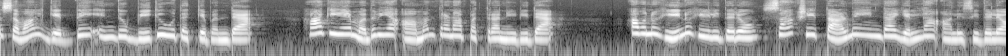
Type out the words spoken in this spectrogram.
ಸವಾಲ್ ಗೆದ್ದೆ ಎಂದು ಬೀಗುವುದಕ್ಕೆ ಬಂದ. ಹಾಗೆಯೇ ಮದುವೆಯ ಆಮಂತ್ರಣ ಪತ್ರ ನೀಡಿದ. ಅವನು ಏನು ಹೇಳಿದರೂ ಸಾಕ್ಷಿ ತಾಳ್ಮೆಯಿಂದ ಎಲ್ಲ ಆಲಿಸಿದಳು.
